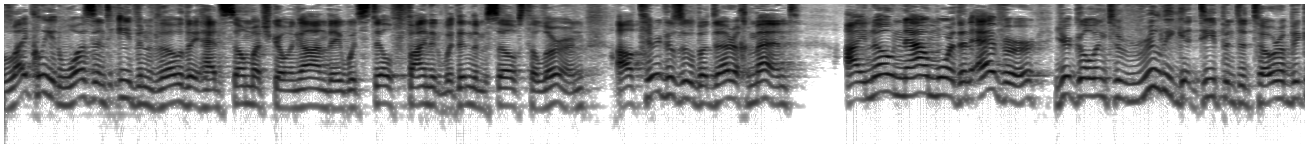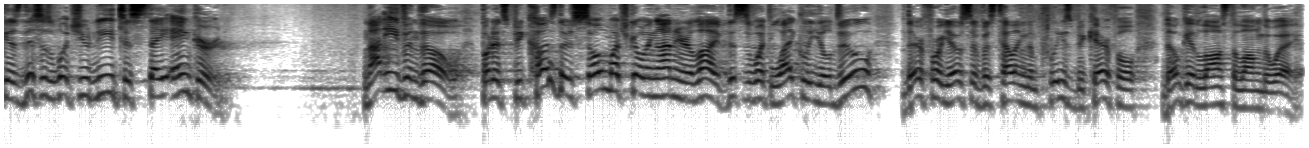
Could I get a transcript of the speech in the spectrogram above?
likely it wasn't even though they had so much going on, they would still find it within themselves to learn. Al tirgazu baderech meant, I know now more than ever you're going to really get deep into Torah because this is what you need to stay anchored. Not even though, but it's because there's so much going on in your life. This is what likely you'll do. Therefore, Yosef was telling them, please be careful, don't get lost along the way.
